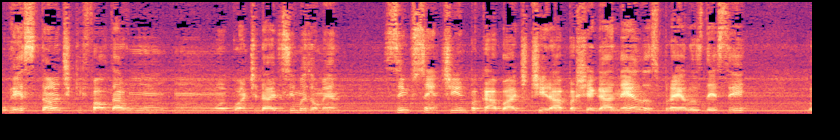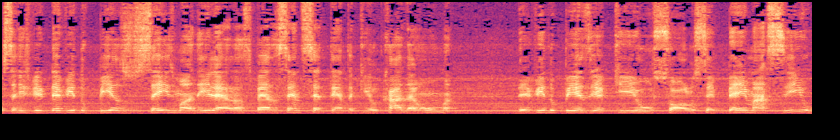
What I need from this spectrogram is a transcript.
o restante que faltava um, uma quantidade assim, mais ou menos 5 centímetros para acabar de tirar para chegar nelas, para elas descer. Vocês viram que devido ao peso, 6 manilhas, elas pesam 170 kg cada uma. Devido ao peso e aqui o solo ser bem macio,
